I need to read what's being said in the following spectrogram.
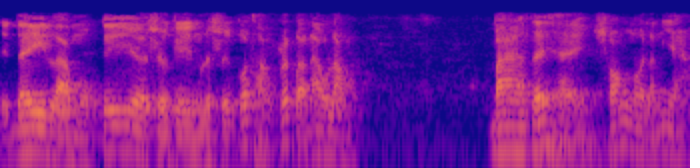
Thì đây là một cái ờ, sự kiện lịch sử có thật rất là đau lòng. Ba thế hệ xón ngôi lẫn nhau.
